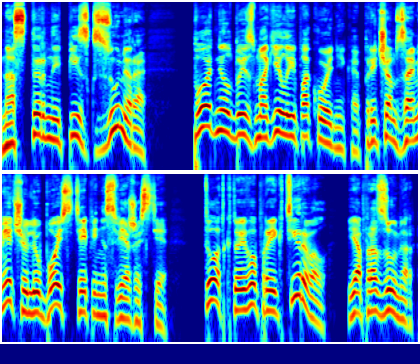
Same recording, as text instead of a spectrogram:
Настырный писк зумера поднял бы из могилы и покойника, причем, замечу, любой степени свежести. Тот, кто его проектировал, я про зумер,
